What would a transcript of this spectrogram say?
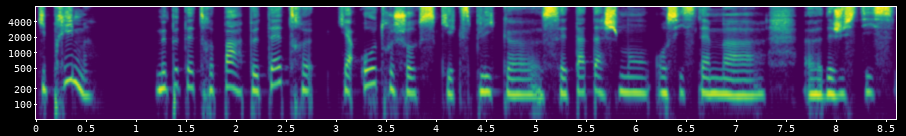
qui prime, mais peut-être pas. Peut-être qu'il y a autre chose qui explique euh, cet attachement au système euh, euh, de justice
